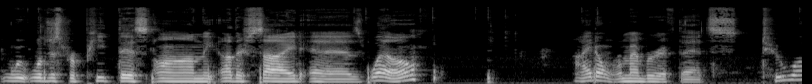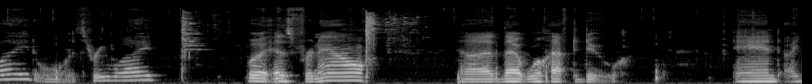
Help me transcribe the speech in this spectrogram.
we'll just repeat this on the other side as well. I don't remember if that's two wide or three wide. But as for now, uh, that will have to do. And I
